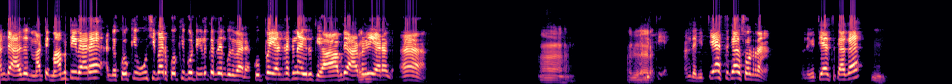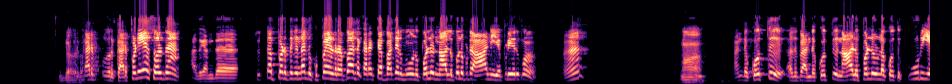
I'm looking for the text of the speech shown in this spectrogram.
அந்த அது மட்டி மம்டி வேற அந்த கொக்கி ஊசி மாதிரி கொக்கி போட்டு இழுக்கிறது என்பது வேற. குப்பை எழறக்குன்னா இருக்கு. அப்படியே அப்படியே இறங்கு. அந்த வித்தியாசத்துக்காக சொல்றேன். அந்த வித்தியாசத்துக்காக ஒரு கற்பனையா சொல்றேன். அது அந்த சுத்தப்படுத்துக்குன்னா அந்த குப்பை எழுறப்ப அந்த கரெக்டா பார்த்து மூணு பல்லு நாலு பல்லு போட்டு ஆணி எப்படி இருக்கும்? அந்த கொத்து அது அந்த கொத்து நாலு பல்லு உள்ள கொத்து கூரிய.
